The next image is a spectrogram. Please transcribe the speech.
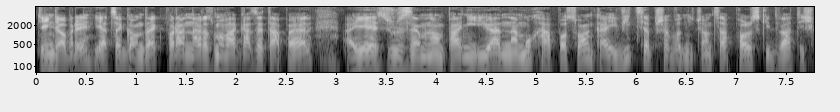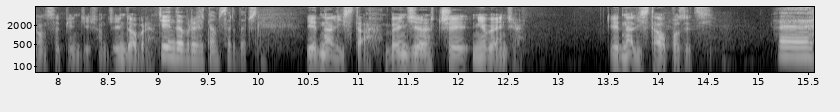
Dzień dobry, Jacek Gądek, poranna rozmowa Gazeta.pl, a jest już ze mną pani Joanna Mucha, posłanka i wiceprzewodnicząca Polski 2050. Dzień dobry. Dzień dobry, witam serdecznie. Jedna lista. Będzie czy nie będzie? Jedna lista opozycji. E,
